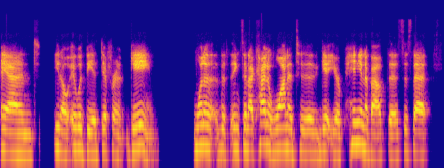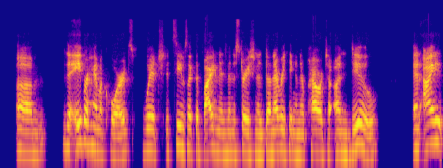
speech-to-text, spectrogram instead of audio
and you know it would be a different game. One of the things that I kind of wanted to get your opinion about this is that um, the Abraham Accords, which it seems like the Biden administration has done everything in their power to undo, and I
